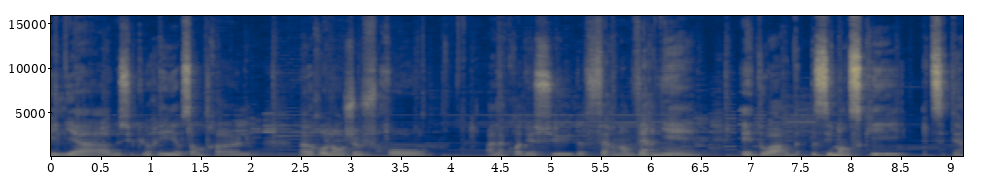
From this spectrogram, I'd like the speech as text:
Il y a M. Curie au Central, euh, Roland Juffreau à la Croix du Sud, Fernand Vernier, Edward Zimanski, etc.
